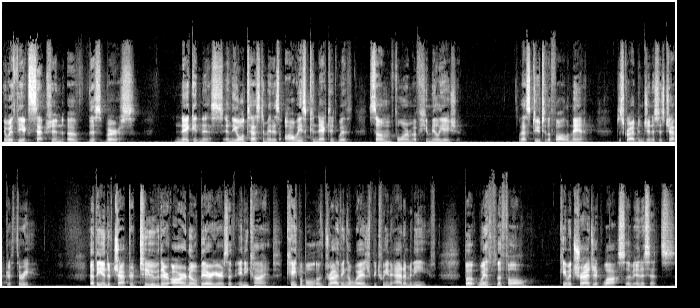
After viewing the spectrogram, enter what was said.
And with the exception of this verse, nakedness in the Old Testament is always connected with some form of humiliation. That's due to the fall of man, described in Genesis chapter 3. At the end of chapter 2, there are no barriers of any kind capable of driving a wedge between Adam and Eve. But with the fall came a tragic loss of innocence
